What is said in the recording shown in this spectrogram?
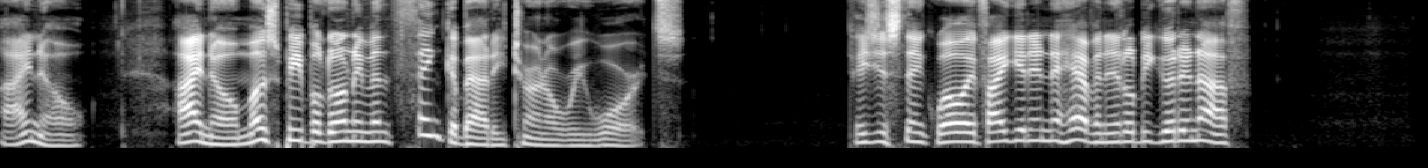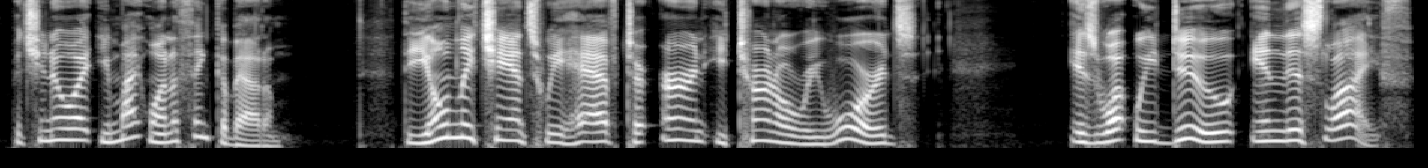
I know, I know, most people don't even think about eternal rewards. They just think, well, if I get into heaven, it'll be good enough. But you know what? You might want to think about them. The only chance we have to earn eternal rewards is what we do in this life.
